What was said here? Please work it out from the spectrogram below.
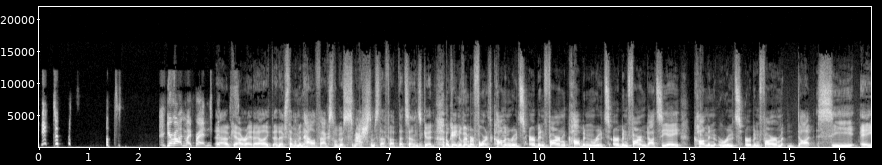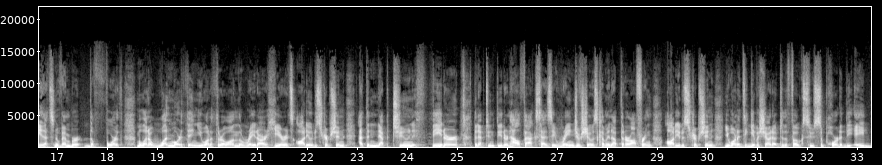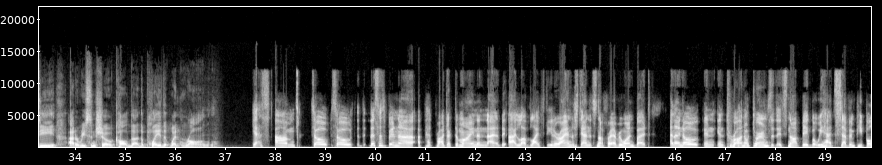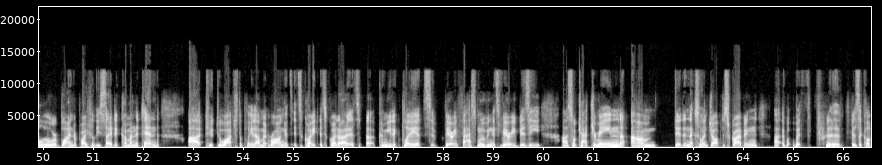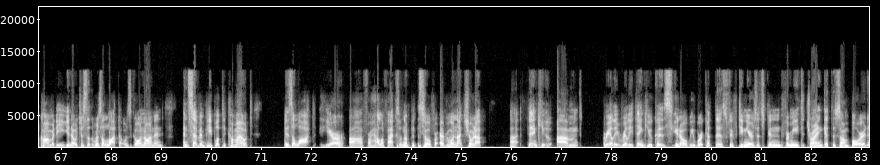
You're on, my friend. Uh, okay, all right. I like that. Next time I'm in Halifax, we'll go smash some stuff up. That sounds good. Okay, November 4th, Common Roots Urban Farm, commonrootsurbanfarm.ca, commonrootsurbanfarm.ca. That's November the 4th. Milena, one more thing you want to throw on the radar here. It's audio description at the Neptune Theater. The Neptune Theater in Halifax has a range of shows coming up that are offering audio description. You wanted to give a shout out to the folks who supported the AD at a recent show called uh, The Play That Went Wrong. Yes. Um, so, so th- this has been a, a, pet project of mine, and I, I love live theater. I understand it's not for everyone, but and I know in in Toronto terms it's not big, but we had seven people who were blind or partially sighted come and attend uh, to to watch the play that went wrong. It's it's quite it's quite a it's a comedic play. It's very fast moving. It's very busy. Uh, so Kat Germain um, did an excellent job describing uh, with physical comedy. You know, just there was a lot that was going on, and and seven people to come out is a lot here uh, for Halifax. And so for everyone that showed up, uh, thank you. Um, really, really thank you because you know we work at this 15 years. It's been for me to try and get this on board,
